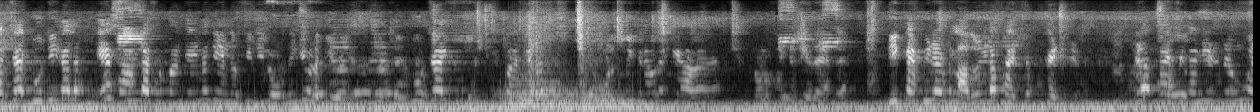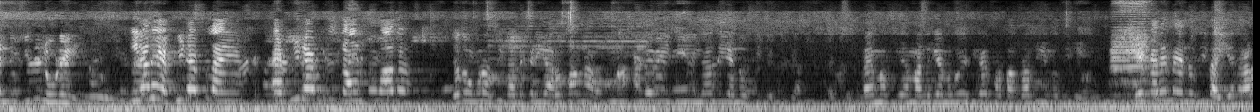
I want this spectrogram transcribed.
ਅੱਛਾ ਦੂਜੀ ਗੱਲ ਇਹ ਸਾਹਮਣਾ ਸਰਪੰਚ ਇਹਨਾਂ ਦੀ ਐਨਓਸੀ ਦੀ ਲੋੜ ਸੀ ਕਿਉਂ ਲੱਗੀ ਹੋਈ ਹੈ ਦੂਜਾ ਹੁਣ ਸਪੀਕਰ ਨੇ ਉਹਨੇ ਕਿਹਾ ਹੋਇਆ ਹੈ? ਤੁਹਾਨੂੰ ਕਿਹਨੇ ਦੇ ਰਿਹਾ ਹੈ। ਵੀ ਕੈਫੀਡੈਵਿਟ ਲਾ ਦਿਓ ਜਿਹੜਾ ਫਰੈਸ਼ ਕੈਂਡੀਡੇਟ ਜਿਹੜਾ ਫਰੈਸ਼ ਕੈਂਡੀਡੇਟ ਹੈ ਉਹਨੂੰ ਐਨਓਸੀ ਦੀ ਲੋੜ ਹੀ ਨਹੀਂ। ਇਹਨਾਂ ਨੇ ਐਫੀਡੈਵਿਟ ਲਾਏ ਐਫੀਡੈਵਿਟ ਲਾਉਣ ਤੋਂ ਬਾਅਦ ਜਦੋਂ ਹੁਣ ਅਸੀਂ ਗੱਲ ਕਰੀ ਆਰੋ ਸਾਹਿਬ ਨਾਲ ਉਹਨਾਂ ਕਹਿੰਦੇ ਵੀ ਜੀ ਇਹਨਾਂ ਦੀ ਐਨਓਸੀ ਮੈਂ ਮੰਨ ਗਿਆ ਮੰਨ ਗਿਆ ਮੈਨੂੰ ਇਹ ਸੀਗਾ ਸਰਪੰਚ ਸਾਹਿਬ ਦੀ ਐਨਓਸੀ ਦੇ ਇਹ ਕਹਿੰਦੇ ਮੈਂ ਐਨਓਸੀ ਲਾਈ ਆ ਨਾਲ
